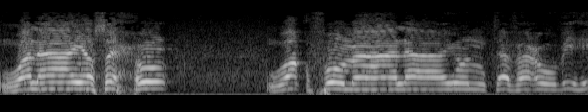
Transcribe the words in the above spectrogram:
ولا يصح وقف ما لا ينتفع به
